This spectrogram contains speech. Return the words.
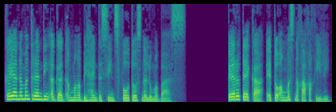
Kaya naman trending agad ang mga behind-the-scenes photos na lumabas. Pero teka, ito ang mas nakakakilig.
